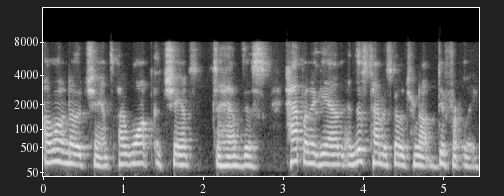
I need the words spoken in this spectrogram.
I want another chance. I want a chance to have this happen again, and this time it's going to turn out differently.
